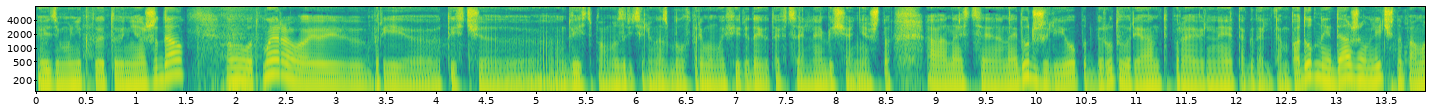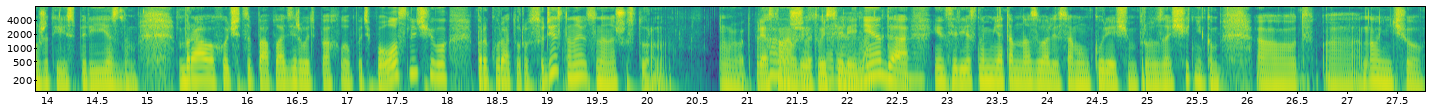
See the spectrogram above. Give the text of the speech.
Видимо, никто этого не ожидал. Вот, мэр э, при э, 1200, по-моему, зрителей у нас было в прямом эфире, дает официальное обещание, что а, Насте найдут жилье, подберут варианты правильные и так далее, там подобное. И даже он лично поможет ей с переездом. Браво, хочется поаплодировать, похлопать. После чего прокуратура в суде становится на нашу сторону. Вот, приостанавливает Хорошая история, выселение, да. да. Интересно, меня там назвали самым курящим правозащитником. А, вот, а, ну, ничего,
